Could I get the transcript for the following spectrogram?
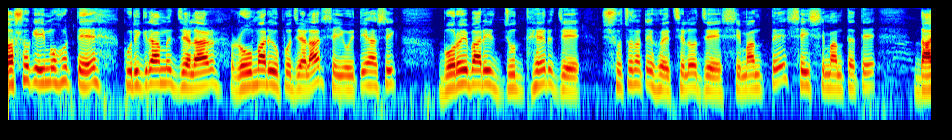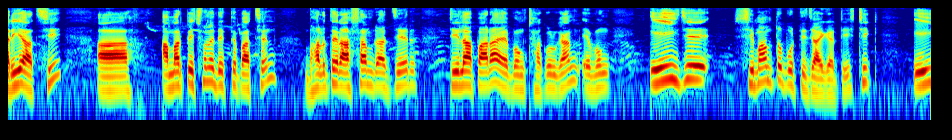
দর্শক, এই মুহূর্তে কুড়িগ্রাম জেলার রৌমারী উপজেলার সেই ঐতিহাসিক বড়ইবাড়ির যুদ্ধের যে সূচনাটি হয়েছিল, যে সীমান্তে, সেই সীমান্তেতে দাঁড়িয়ে আছি। আমার পেছনে দেখতে পাচ্ছেন ভারতের আসাম রাজ্যের টিলাপাড়া এবং ঠাকুরগান এবং এই যে সীমান্তবর্তী জায়গাটি, ঠিক এই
